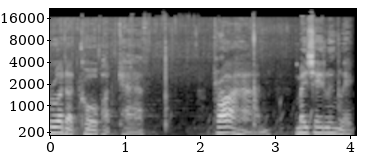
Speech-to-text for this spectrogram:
ครัว .co podcast เพราะอาหารไม่ใช่เรื่องเล็ก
